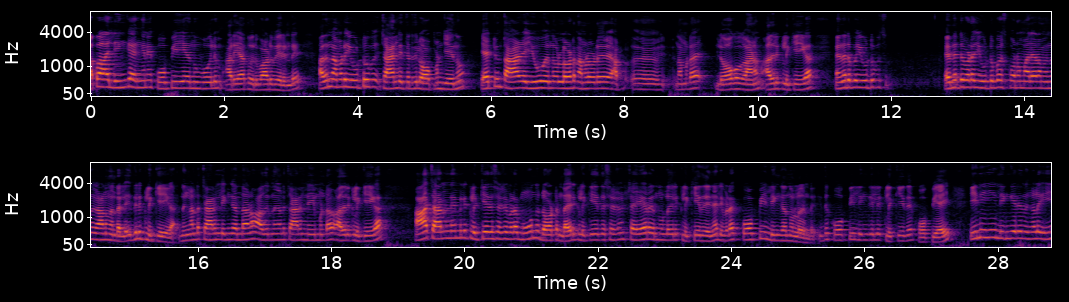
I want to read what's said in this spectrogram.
അപ്പോൾ ആ ലിങ്ക് എങ്ങനെ കോപ്പി ചെയ്യാമെന്ന് പോലും അറിയാത്ത ഒരുപാട് പേരുണ്ട്. അതിന് നമ്മുടെ യൂട്യൂബ് ചാനൽ ഇത്തരത്തിൽ ഓപ്പൺ ചെയ്യുന്നു. ഏറ്റവും താഴെ യു എന്നുള്ളവിടെ നമ്മുടെ ഇവിടെ നമ്മുടെ ലോഗോ കാണും. അതിൽ ക്ലിക്ക് ചെയ്യുക. എന്നിട്ട് ഇപ്പോൾ യൂട്യൂബ് എന്നിട്ട് ഇവിടെ യൂട്യൂബേഴ്സ് കോർണർ മലയാളം എന്ന് കാണുന്നുണ്ടല്ലോ. ഇതിൽ ക്ലിക്ക് ചെയ്യുക. നിങ്ങളുടെ ചാനൽ ലിങ്ക് എന്താണോ അതിൽ നിങ്ങളുടെ ചാനൽ നെയിം ഉണ്ടാവും അതിൽ ക്ലിക്ക് ചെയ്യുക. ആ ചാനൽ നെയിമിൽ ക്ലിക്ക് ചെയ്ത ശേഷം ഇവിടെ മൂന്ന് ഡോട്ട് ഉണ്ട്. അതിൽ ക്ലിക്ക് ചെയ്ത ശേഷം ഷെയർ എന്നുള്ളതിൽ ക്ലിക്ക് ചെയ്ത് കഴിഞ്ഞാൽ ഇവിടെ കോപ്പി ലിങ്ക് എന്നുള്ളതുണ്ട്. ഇത് കോപ്പി ലിങ്കിൽ ക്ലിക്ക് ചെയ്ത് കോപ്പിയായി ഇനി ഈ ലിങ്കിൽ നിങ്ങൾ ഈ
